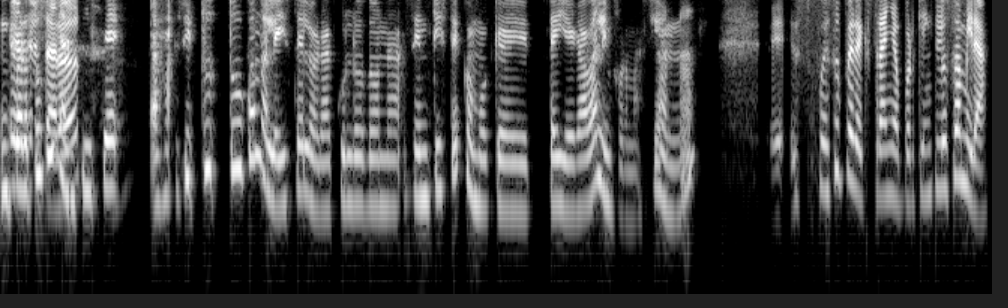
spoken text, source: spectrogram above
Pero tú sí sentiste, ajá, sí, tú, tú cuando leíste el oráculo, Donna, sentiste como que te llegaba la información, ¿no? Fue súper extraño porque incluso, mira,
